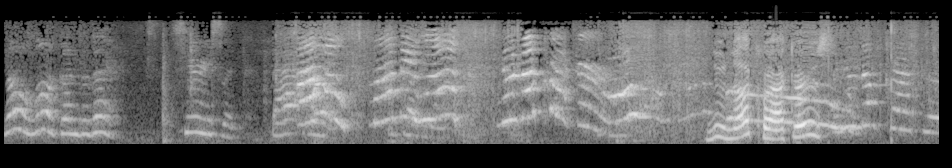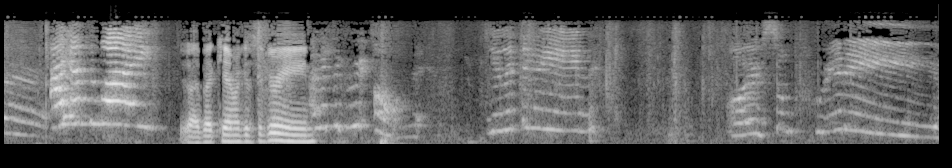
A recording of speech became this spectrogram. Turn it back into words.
no, look under there. Seriously, that. Oh, mommy, look! New nutcracker. Nutcrackers. Oh, new nutcracker. I have the white. I bet Cameron gets the green. I get the green. Oh, You get the green. Oh, they're so pretty.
